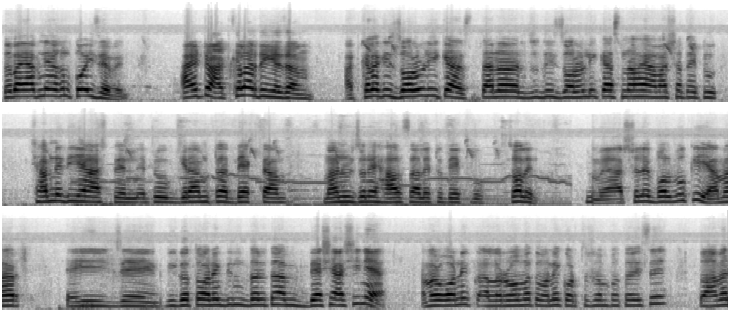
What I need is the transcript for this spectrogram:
তো ভাই আপনি এখন কই যাবেন? আর একটু আটকালার দিকে যাম। আটকালা কি জরুরি কাজ? তা না যদি জরুরি কাজ না হয় আমার সাথে একটু সামনে দিয়ে আসতেন একটু গ্রামটা দেখতাম মানুষজনের হাল চাল একটু দেখব। চলেন। আসলে বলব কি আমার এই যে বিগত অনেকদিন ধরে তো আমি দেশে আসি না আমার অনেক আল্লাহর রহমতে অনেক অর্থ সম্পদ হয়েছে। তো আমার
